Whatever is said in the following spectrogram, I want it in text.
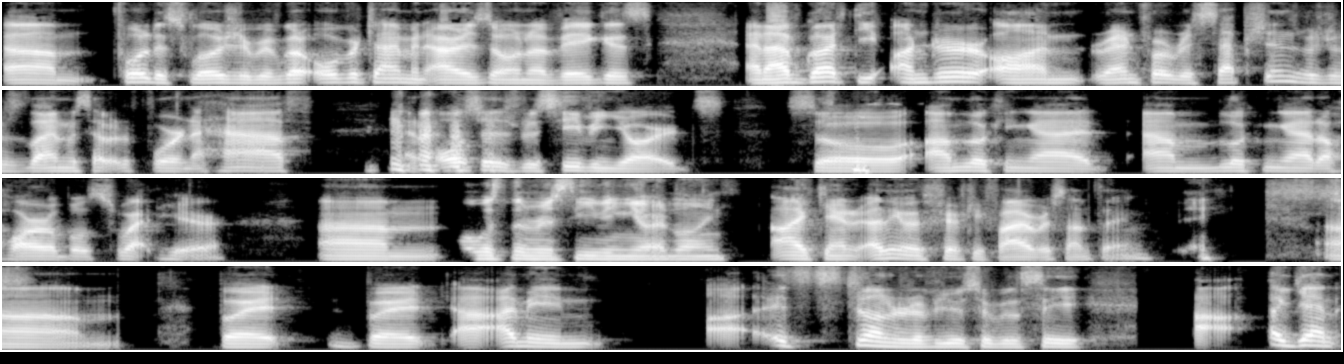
um, full disclosure, we've got overtime in Arizona, Vegas, and I've got the under on Renfrow receptions, which was line was set at four and a half, and also his receiving yards. So I'm looking at I'm looking at a horrible sweat here. Um, what was the receiving yard line? I can't. I think it was 55 or something. Okay. Um, but but uh, I mean, uh, it's still under review, so we'll see. Uh, again,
